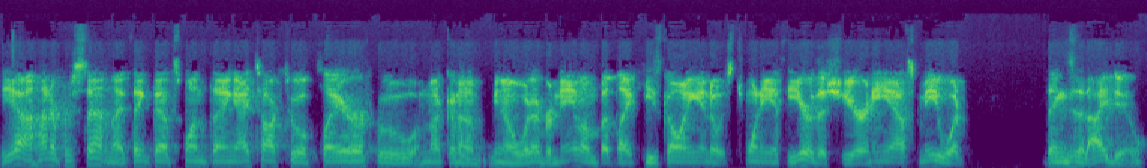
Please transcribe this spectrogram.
Yeah, hundred percent. I think that's one thing. I talked to a player who I'm not gonna, you know, whatever name him, but like he's going into his twentieth year this year, and he asked me what things that I do,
